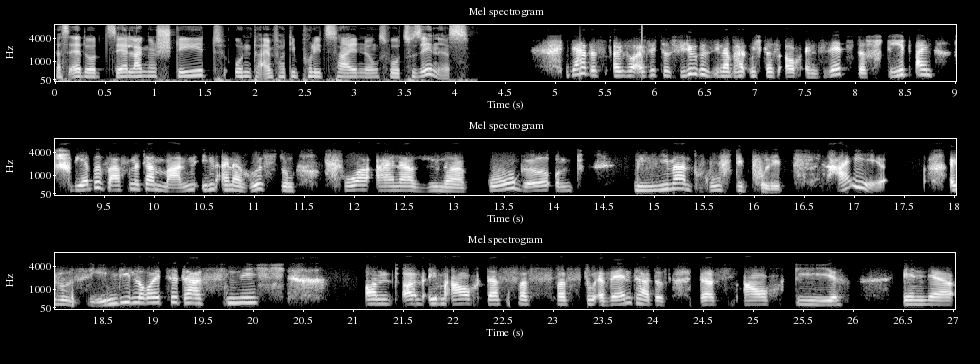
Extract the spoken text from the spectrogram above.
dass er dort sehr lange steht und einfach die Polizei nirgendwo zu sehen ist. Ja, das, also als ich das Video gesehen habe, hat mich das auch entsetzt. Da steht ein schwer bewaffneter Mann in einer Rüstung vor einer Synagoge und niemand ruft die Polizei. Also sehen die Leute das nicht? Und, und eben auch das, was, was du erwähnt hattest, dass auch die in der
